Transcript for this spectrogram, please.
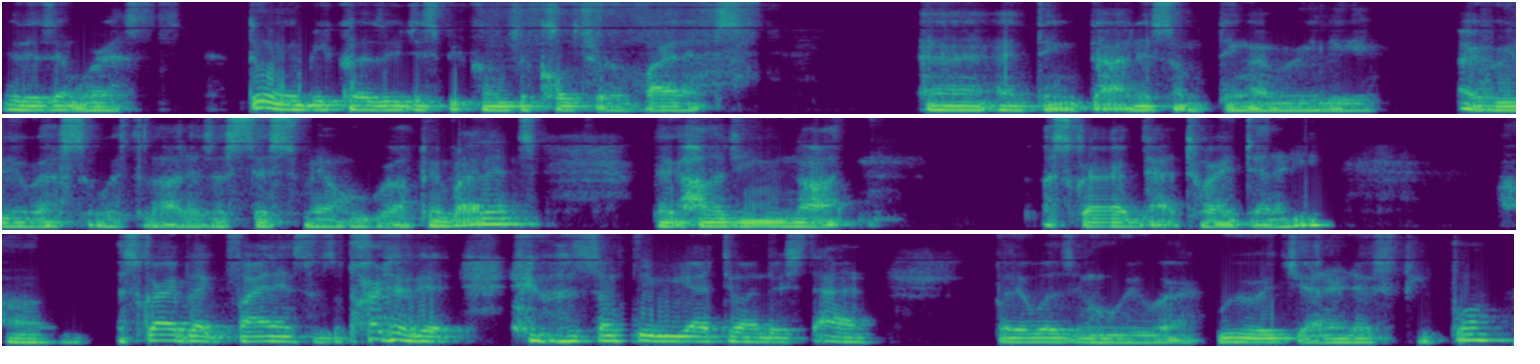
it isn't worth doing because it just becomes a culture of violence. And I think that is something I really, I really wrestle with a lot as a cis male who grew up in violence. Like, how do you not ascribe that to our identity? Um, ascribe like violence was a part of it. It was something we had to understand. but it wasn't who we were. We were generative people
